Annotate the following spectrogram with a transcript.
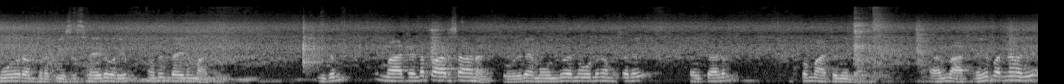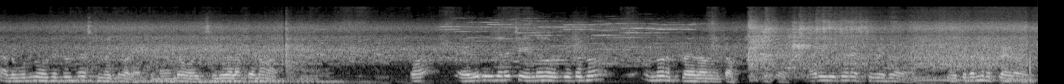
മൂന്ന് റബ്ബർ പീസ് സ്ലൈഡ് പറയും. അതെന്തായാലും മാറ്റണം ഇതും മാറ്റേണ്ട പാർട്സാണ്. കൂടുതൽ എമൗണ്ട് വരുന്നതുകൊണ്ട് നമുക്കത് തൽക്കാലം ഇപ്പം മാറ്റുന്നില്ല. അത് മാറ്റണമെങ്കിൽ പറഞ്ഞാൽ മതി. അതുകൂടി നോക്കിയിട്ടുണ്ട് എസ്റ്റിമേറ്റ് പറയാം. പിന്നെ അതിന്റെ ഓയിൽ സീലുകളൊക്കെയാണ് മാറ്റം. അപ്പോൾ ഏത് രീതിയിൽ ചെയ്യുന്നത് നോക്കിയിട്ടൊന്ന് ഒന്ന് റിപ്ലൈ ചെയ്താൽ കേട്ടോ. ഓക്കെ. ആ രീതിയിൽ എസ്റ്റിമേറ്റ് പറയാം. നോക്കിയിട്ടൊന്ന് റിപ്ലൈ ചെയ്താൽ മതി.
